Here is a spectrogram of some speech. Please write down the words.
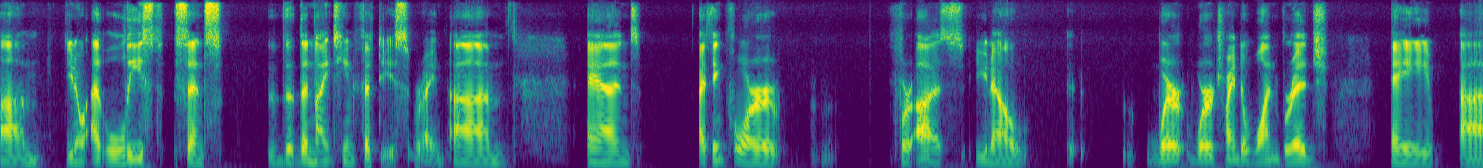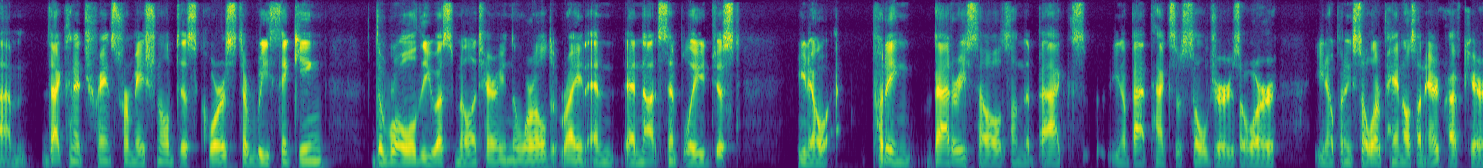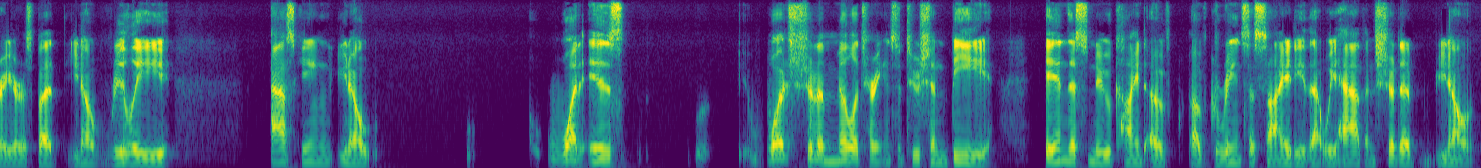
um, you know at least since the, the 1950s right? Um, and i think for for us you know we're we're trying to one bridge a um, that kind of transformational discourse to rethinking the role of the U.S. military in the world, right? And and not simply just you know putting battery cells on the backs, you know, backpacks of soldiers, or you know putting solar panels on aircraft carriers, but you know really asking, you know, what is what should a military institution be in this new kind of of green society that we have and should it you know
